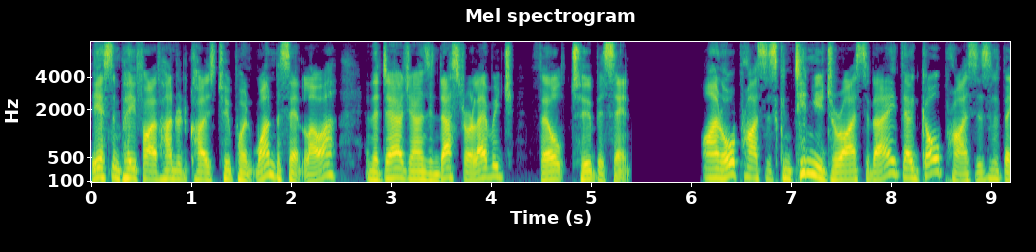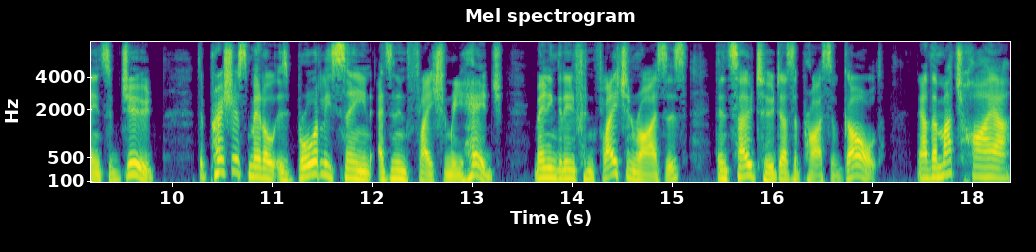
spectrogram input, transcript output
the S&P 500 closed 2.1% lower, and the Dow Jones Industrial Average fell 2%. Iron ore prices continued to rise today, though gold prices have been subdued. The precious metal is broadly seen as an inflationary hedge, meaning that if inflation rises, then so too does the price of gold. Now, the much higher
